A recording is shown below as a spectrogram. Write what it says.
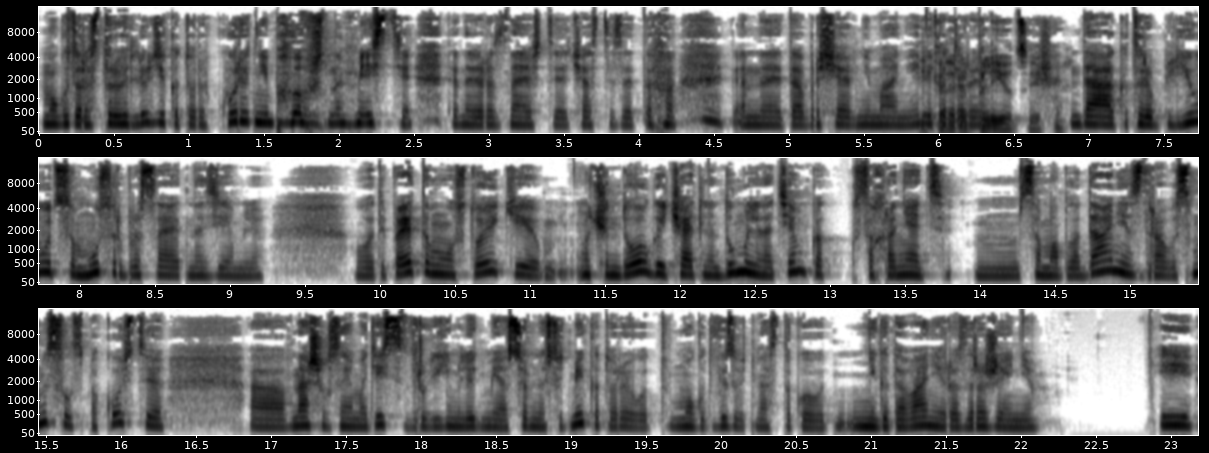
могут расстроить люди, которые курят в неположенном месте. Ты, наверное, знаешь, что я часто из этого на это обращаю внимание. Или и которые, которые плюются еще. Да, которые плюются, мусор бросают на землю. Вот, и поэтому стойки очень долго и тщательно думали над тем, как сохранять самообладание, здравый смысл, спокойствие а, в наших взаимодействиях с другими людьми, особенно с людьми, которые вот могут вызвать у нас такое вот негодование и раздражение. И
